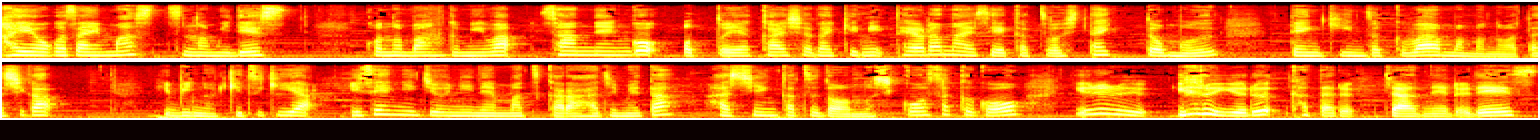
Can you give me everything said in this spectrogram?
はようございます。つのみです。この番組は3年後夫や会社だけに頼らない生活をしたいと思う転勤族はママの私が日々の気づきや2022年末から始めた発信活動の試行錯誤をゆるるゆるゆる語るチャンネルです。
